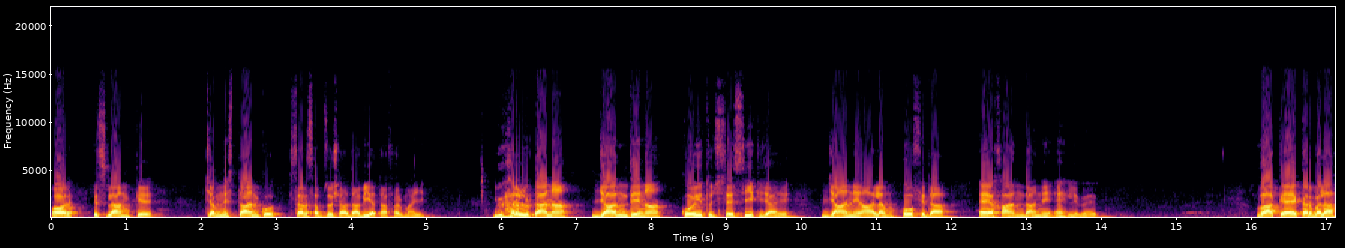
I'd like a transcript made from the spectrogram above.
और इस्लाम के चमनिस्तान को सरसब्ज शादाबी अता फरमाई। घर लुटाना जान देना कोई तुझसे सीख जाए। जान आलम, हो फिदा ए ख़ानदान अहल बैत। वाक़ करबला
